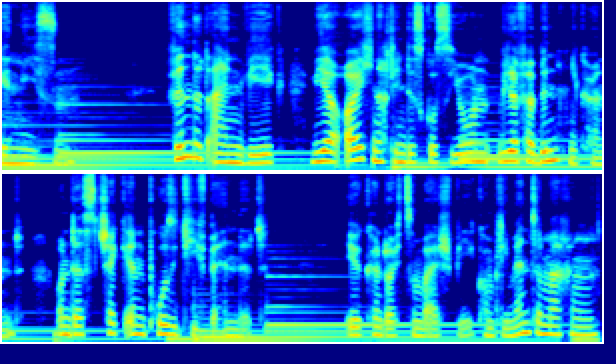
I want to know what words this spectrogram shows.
genießen. Findet einen Weg, wie ihr euch nach den Diskussionen wieder verbinden könnt und das Check-in positiv beendet. Ihr könnt euch zum Beispiel Komplimente machen,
